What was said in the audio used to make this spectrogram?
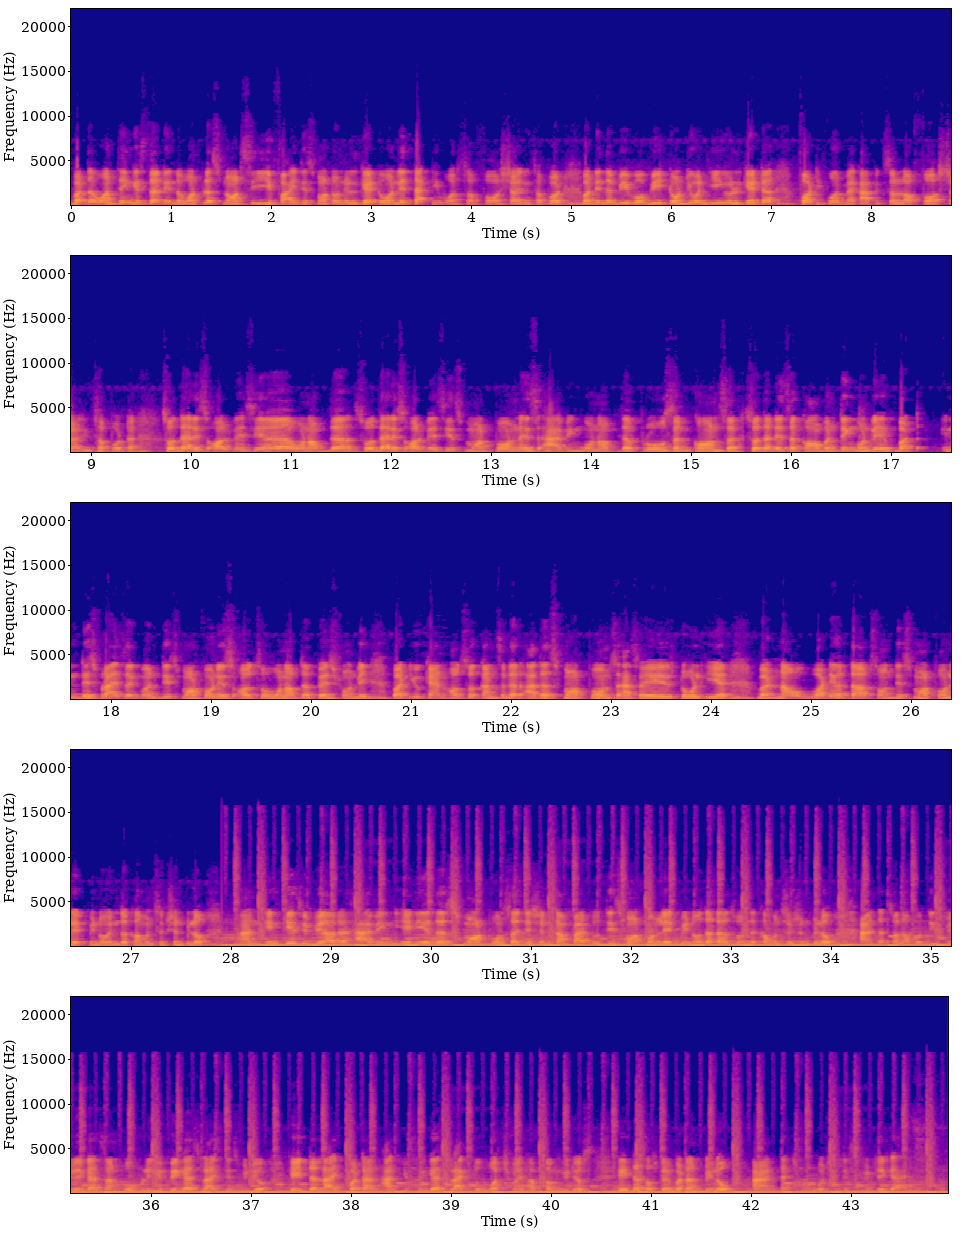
But the one thing is that in the OnePlus Nord CE 5G smartphone you'll get only 30 watts of fast charging support. But in the Vivo V21e you will get a 44 megapixel of fast charging support. So there is always a, one of the so there is always a smartphone is having one of the pros and cons. So that is a common thing only. But in this price segment this smartphone is also one of the best only but you can also consider other smartphones as i told here. But now what are your thoughts on this smartphone? Let me know in the comment section below. And in case if you are having any other smartphone suggestion compared to this smartphone let me know that also in the comment section below. And that's all about this video guys. And hopefully if you guys like this video hit the like button. And if you guys like to watch my upcoming videos hit the subscribe button below. And thanks for watching this video guys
